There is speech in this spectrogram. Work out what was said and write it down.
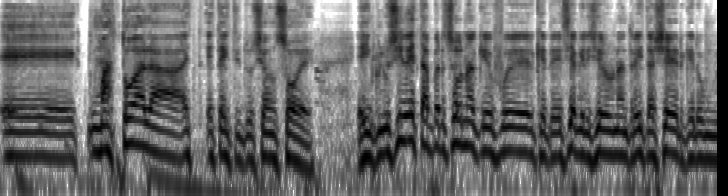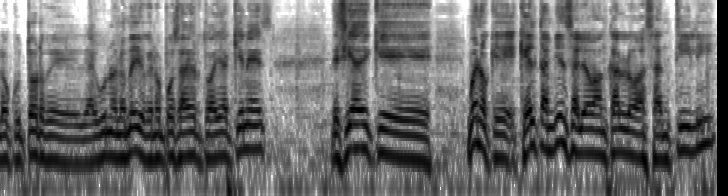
Eh, más toda la, esta institución SOE. E inclusive esta persona que fue que te decía que le hicieron una entrevista ayer, que era un locutor de, de alguno de los medios, que no puedo saber todavía quién es, decía de que, bueno, que, que él también salió a bancarlo a Santilli.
